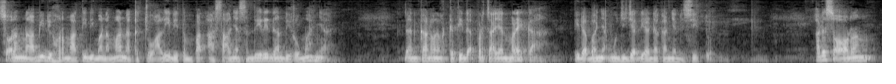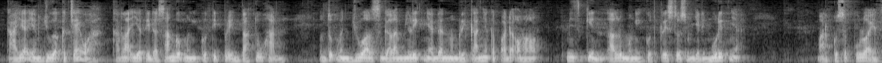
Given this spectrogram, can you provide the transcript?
seorang nabi dihormati di mana-mana kecuali di tempat asalnya sendiri dan di rumahnya. Dan karena ketidakpercayaan mereka, tidak banyak mujizat diadakannya di situ. Ada seorang kaya yang juga kecewa karena ia tidak sanggup mengikuti perintah Tuhan untuk menjual segala miliknya dan memberikannya kepada orang miskin lalu mengikut Kristus menjadi muridnya. Markus 10 ayat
